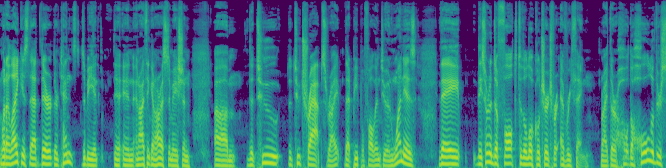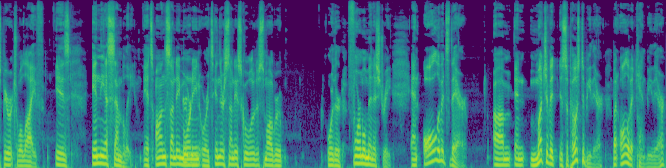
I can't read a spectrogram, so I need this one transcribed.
what I like is that there there tends to be in, in and I think in our estimation, um, the two the two traps right that people fall into, and one is they they sort of default to the local church for everything. Right. Their whole the whole of their spiritual life is in the assembly. It's on Sunday mm-hmm. morning, or it's in their Sunday school or their small group, or their formal ministry, and all of it's there um, and much of it is supposed to be there, but all of it can't be there.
